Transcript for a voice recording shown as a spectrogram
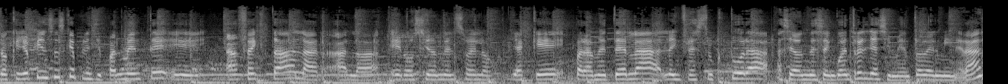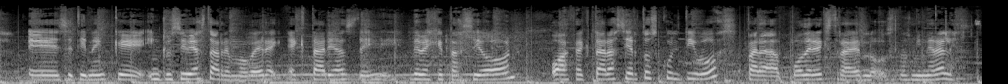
Lo que yo pienso es que principalmente eh, afecta a la, erosión del suelo, ya que para meter la, infraestructura hacia donde se encuentra el yacimiento del mineral, eh, se tienen que inclusive hasta remover hectáreas de, vegetación o afectar a ciertos cultivos para poder extraer los minerales.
